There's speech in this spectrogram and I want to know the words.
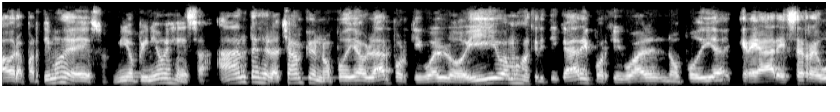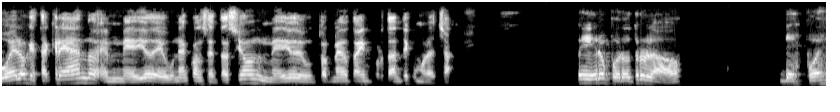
Ahora, partimos de eso. Mi opinión es esa. Antes de la Champions no podía hablar porque igual lo íbamos a criticar y porque igual no podía crear ese revuelo que está creando en medio de una concentración, en medio de un torneo tan importante como la Champions. Pero por otro lado, después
